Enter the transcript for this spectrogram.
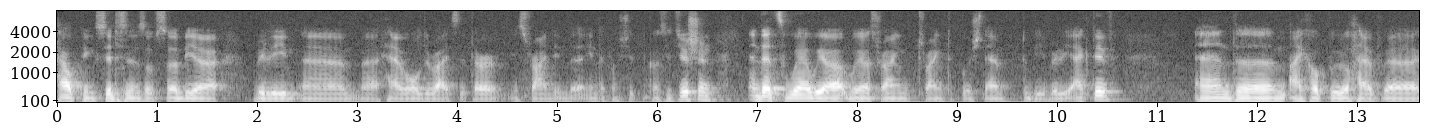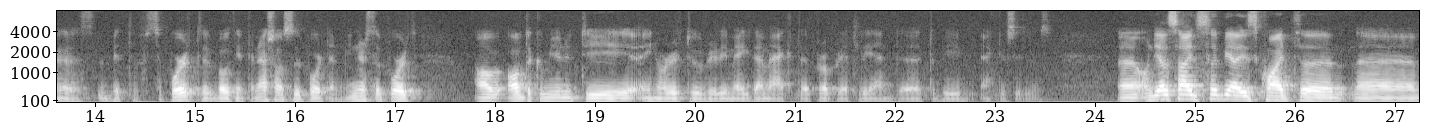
helping citizens of Serbia really um, uh, have all the rights that are enshrined in the in the constitution, and that's where we are we are trying trying to push them to be really active. And um, I hope we will have uh, a bit of support, uh, both international support and inner support of, of, the community in order to really make them act appropriately and uh, to be active citizens. Uh, on the other side, Serbia is quite um, Mm,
